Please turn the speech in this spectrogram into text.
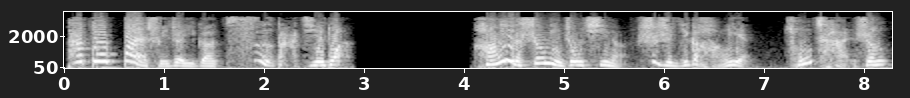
它都伴随着一个四大阶段。行业的生命周期呢，是指一个行业从产生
